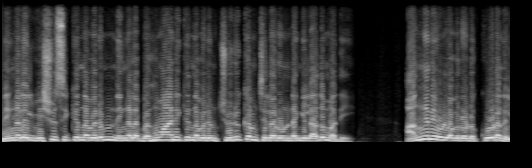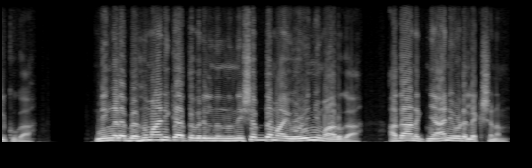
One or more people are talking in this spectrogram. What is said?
നിങ്ങളിൽ വിശ്വസിക്കുന്നവരും നിങ്ങളെ ബഹുമാനിക്കുന്നവരും ചുരുക്കം ചിലരുണ്ടെങ്കിൽ അത് മതി. അങ്ങനെയുള്ളവരോട് കൂടെ നിൽക്കുക. നിങ്ങളെ ബഹുമാനിക്കാത്തവരിൽ നിന്ന് നിശബ്ദമായി ഒഴിഞ്ഞുമാറുക അതാണ് ജ്ഞാനിയുടെ ലക്ഷണം.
